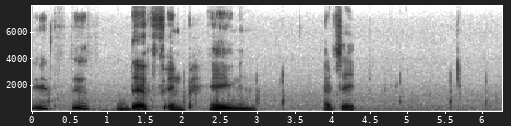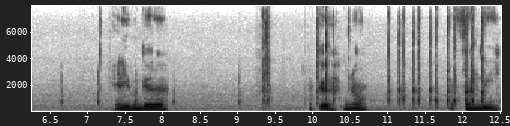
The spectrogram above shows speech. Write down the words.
It's just death and pain and that's it. Can't even get a... A, you know? Friendly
